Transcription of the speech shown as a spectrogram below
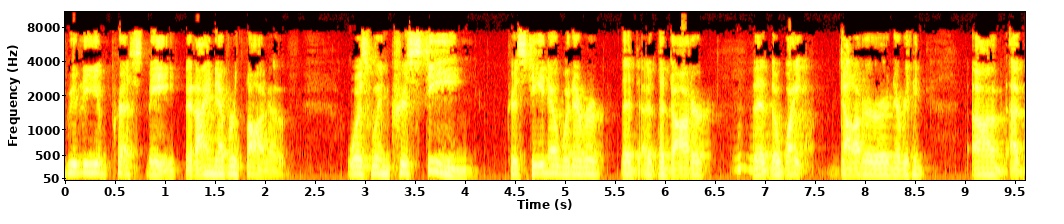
really impressed me that I never thought of was when Christine, Christina, whatever the uh, the daughter, mm-hmm. the the white daughter and everything. Uh,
